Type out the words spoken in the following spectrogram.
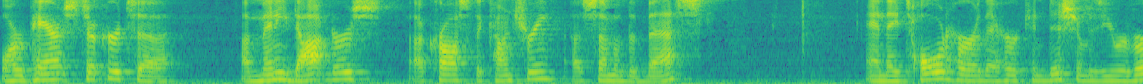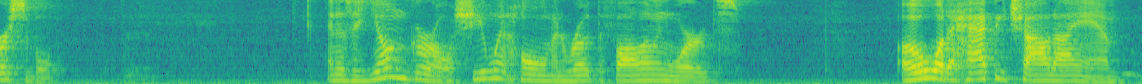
Well, her parents took her to uh, many doctors across the country, uh, some of the best, and they told her that her condition was irreversible. And as a young girl, she went home and wrote the following words Oh, what a happy child I am!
